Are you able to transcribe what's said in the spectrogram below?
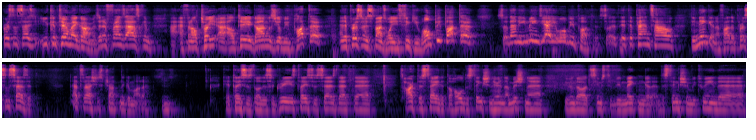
person says, "You can tear my garments." And if friends ask him, uh, "If I'll tear, you, uh, I'll tear your garments, you'll be potter," and the person responds, "Well, you think you won't be potter?" So then he means, "Yeah, you will be potter." So it, it depends how the niggin of how the person says it. That's Rashi's pshat in the Gemara. Mm. Okay, Taisus though disagrees. Taisus says that uh, it's hard to say that the whole distinction here in the Mishnah, even though it seems to be making a, a distinction between the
